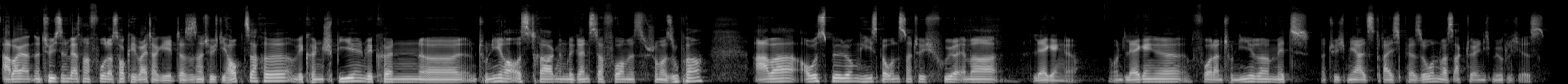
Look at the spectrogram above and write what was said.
aber natürlich sind wir erstmal froh, dass Hockey weitergeht. Das ist natürlich die Hauptsache. Wir können spielen, wir können äh, Turniere austragen in begrenzter Form, das ist schon mal super. Aber Ausbildung hieß bei uns natürlich früher immer Lehrgänge. Und Lehrgänge fordern Turniere mit natürlich mehr als 30 Personen, was aktuell nicht möglich ist.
